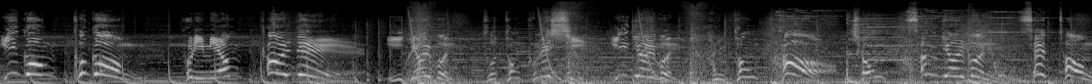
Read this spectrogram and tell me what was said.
2090 프리미엄 골드. 2개월분 두통 구매 시 1개월분 한통 더. 총 3개월분 세통.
